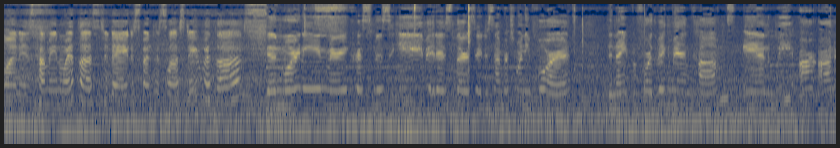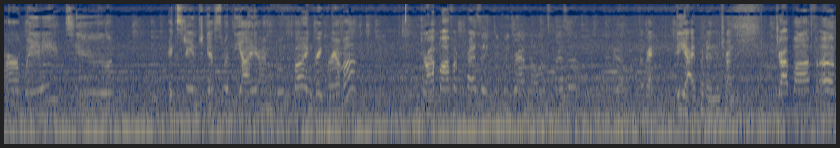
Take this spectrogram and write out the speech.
someone is coming with us today to spend his last day with us. Good morning, Merry Christmas Eve. It is Thursday, December 24th, the night before the big man comes, and we are on our way to exchange gifts with Yaya and Boompa and great grandma. Drop off a present. Did we grab Nolan's present? Yeah. Okay. Yeah, I put it in the trunk. Drop off a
